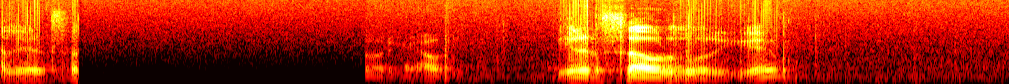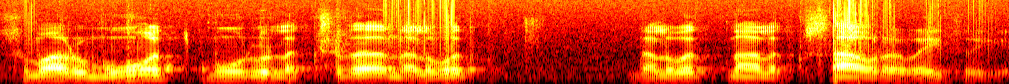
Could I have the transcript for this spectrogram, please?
ಅಲ್ಲಿ ಎರಡು ಸಾವಿರ ಎರಡು ಸಾವಿರದವರೆಗೆ ಸುಮಾರು ಮೂವತ್ತ್ಮೂರು ಲಕ್ಷದ ನಲವತ್ ನಲವತ್ನಾಲ್ಕು ಸಾವಿರ ರೈತರಿಗೆ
